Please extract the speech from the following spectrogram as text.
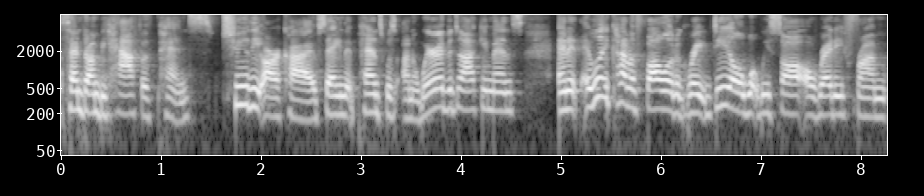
sent on behalf of Pence to the archive saying that Pence was unaware of the documents. And it, it, really kind of followed a great deal what we saw already from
